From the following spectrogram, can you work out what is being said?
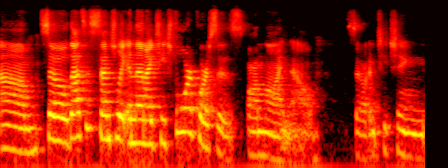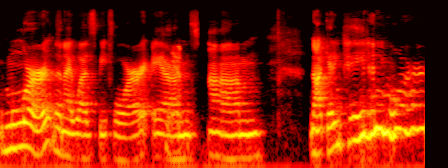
Um, so that's essentially, and then I teach four courses online now. So I'm teaching more than I was before and yep. um, not getting paid anymore.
